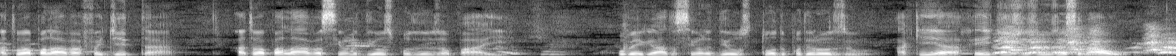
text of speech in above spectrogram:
A tua palavra foi dita. A tua palavra, Senhor Deus, poderoso Pai. Obrigado, Senhor Deus Todo-Poderoso. Aqui é Rei de Jesus é o sinal.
